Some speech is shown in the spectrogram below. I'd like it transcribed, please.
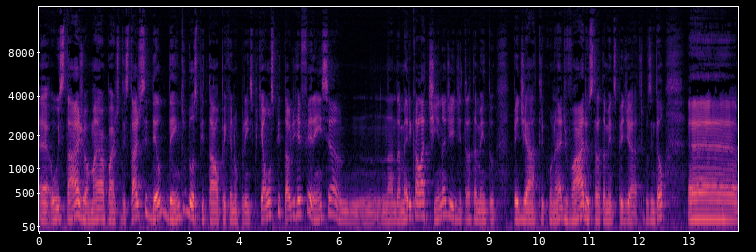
é, o estágio, a maior parte do estágio, se deu dentro do Hospital Pequeno Príncipe, que é um hospital de referência na, da América Latina de, de tratamento pediátrico, né? de vários tratamentos pediátricos. Então, é,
